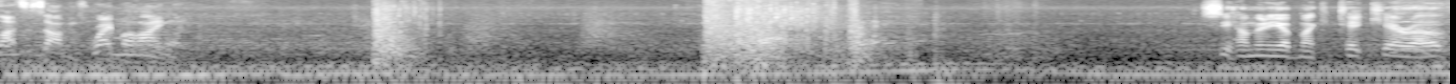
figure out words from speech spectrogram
Lots of zombies right behind me. See how many of them I can take care of.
